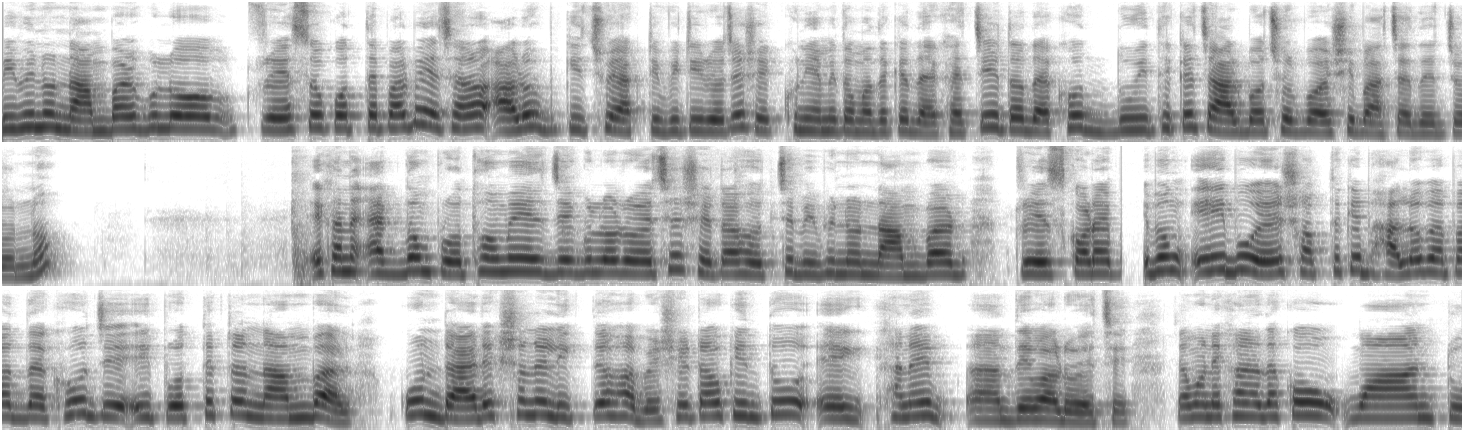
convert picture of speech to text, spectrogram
বিভিন্ন নাম্বারগুলো ট্রেসও করতে পারবে। এছাড়াও আরও কিছু অ্যাক্টিভিটি রয়েছে, সেক্ষুনি আমি তোমাদেরকে দেখাচ্ছি। এটা দেখো দুই থেকে চার বছর বয়সী বাচ্চাদের জন্য। এখানে একদম প্রথমে যেগুলো রয়েছে সেটা হচ্ছে বিভিন্ন নাম্বার ট্রেস করা এবং এই বইয়ের সব থেকে ভালো ব্যাপার দেখো যে এই প্রত্যেকটা নাম্বার কোন ডাইরেকশনে লিখতে হবে সেটাও কিন্তু এইখানে দেওয়া রয়েছে। যেমন এখানে দেখো ওয়ান টু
